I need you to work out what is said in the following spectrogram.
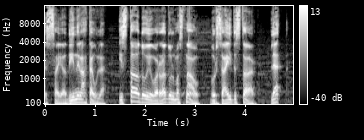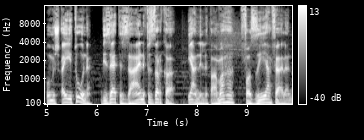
الصيادين العتاولة. يصطادوا ويوردوا لمصنعه بورسعيد ستار. لا ومش أي تونة دي ذات الزعانف الزرقاء. يعني اللي طعمها فظيع فعلا.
